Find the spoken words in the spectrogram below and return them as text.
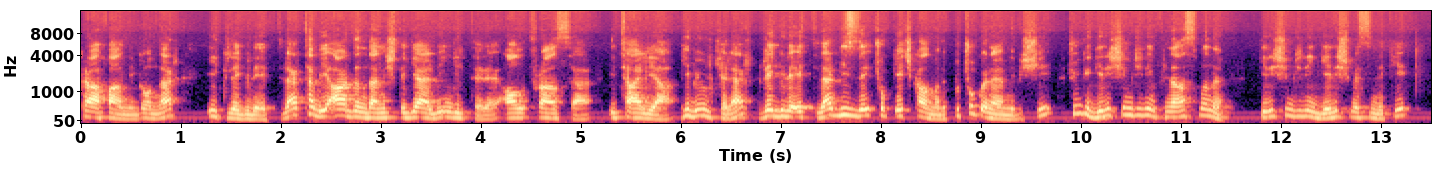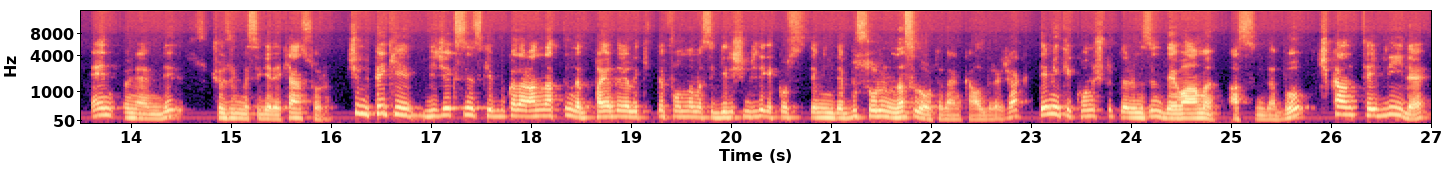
crowdfunding onlar ilk regüle ettiler. Tabii ardından işte geldi İngiltere, Fransa, İtalya gibi ülkeler regüle ettiler. Biz de çok geç kalmadık. Bu çok önemli bir şey. Çünkü girişimciliğin finansmanı, girişimciliğin gelişmesindeki en önemli çözülmesi gereken sorun. Şimdi peki diyeceksiniz ki bu kadar anlattın da paya dayalı kitle fonlaması girişimcilik ekosisteminde bu sorunu nasıl ortadan kaldıracak? Deminki konuştuklarımızın devamı aslında bu. Çıkan tebliğ ile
